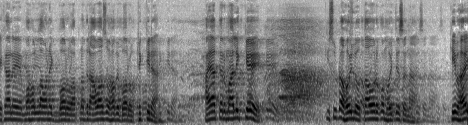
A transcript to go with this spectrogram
এখানে মহল্লা অনেক বড়, আপনাদের আওয়াজও হবে বড়, ঠিক কিনা? হায়াতের মালিককে কিছুটা হইল, তাও ওরকম হইতেছে না। কি ভাই?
